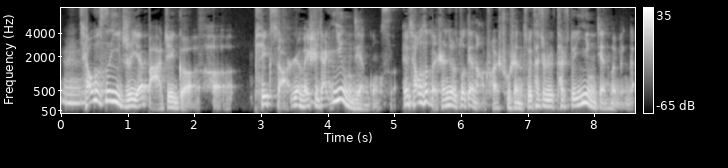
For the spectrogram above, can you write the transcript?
嗯乔布斯一直也把这个呃 Pixar 认为是一家硬件公司，因为乔布斯本身就是做电脑出来出身的，所以他就是他是对硬件特别敏感。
